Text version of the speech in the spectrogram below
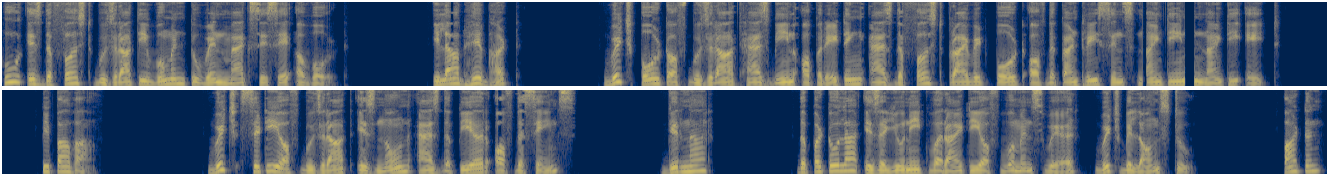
Who is the first Gujarati woman to win Magsaysay Award? Elaben Bhatt. Which port of Gujarat has been operating as the first private port of the country since 1998? Pipavav. Which city of Gujarat is known as the Pier of the Saints? Girnar. The patola is a unique variety of women's wear which belongs to Patan.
